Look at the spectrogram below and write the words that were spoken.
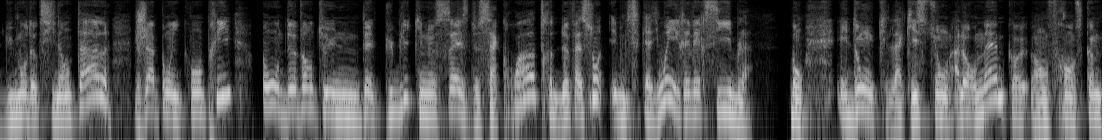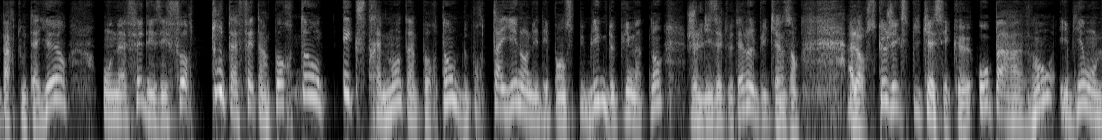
du monde occidental, Japon y compris, ont devant une dette publique qui ne cesse de s'accroître de façon quasiment irréversible. Bon, et donc la question, alors même qu'en France comme partout ailleurs, on a fait des efforts tout à fait importants, extrêmement importants, pour tailler dans les dépenses publiques depuis maintenant, je le disais tout à l'heure, depuis 15 ans. Alors ce que j'expliquais, c'est que auparavant, eh bien, on,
